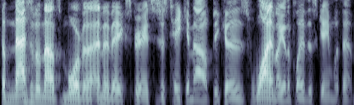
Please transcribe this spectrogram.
the massive amounts more of an MMA experience to just take him out because why am I gonna play this game with him?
